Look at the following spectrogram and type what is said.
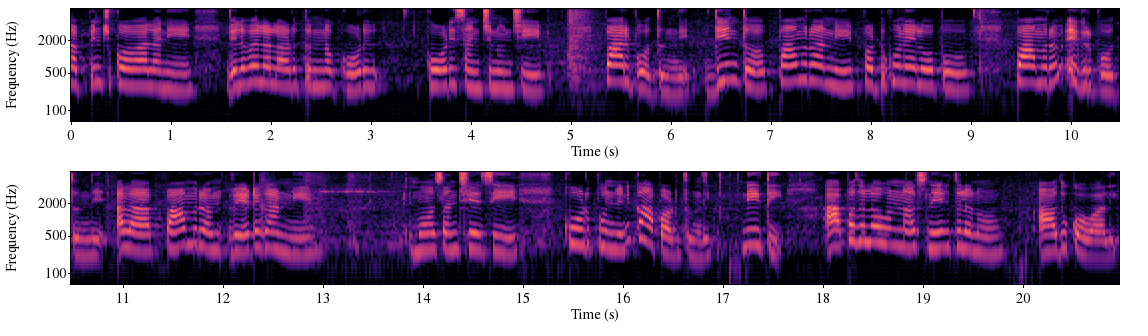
తప్పించుకోవాలని విలవిలలాడుతున్న కోడి కోడి సంచి నుంచి పారిపోతుంది. దీంతో పామురాన్ని పట్టుకునేలోపు పామురం ఎగిరిపోతుంది. అలా పామురం వేటగాడిని మోసం చేసి కోడిపుంజుని కాపాడుతుంది. నీతి. ఆపదలో ఉన్న స్నేహితులను ఆదుకోవాలి.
